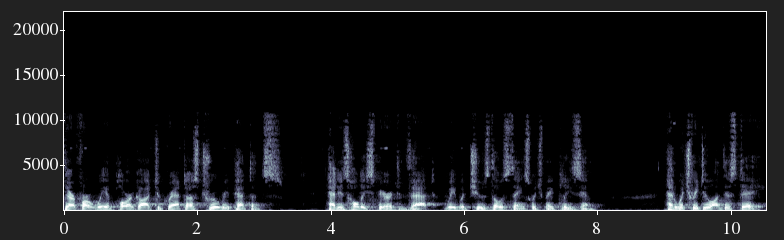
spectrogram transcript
Therefore, we implore God to grant us true repentance and His Holy Spirit that we would choose those things which may please Him, and which we do on this day,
